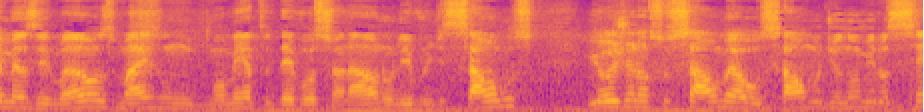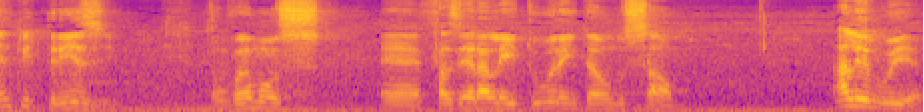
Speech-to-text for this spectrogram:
dia, meus irmãos. Mais um momento devocional no livro de Salmos. E hoje o nosso salmo é o salmo de número 113. Então vamos é, fazer a leitura então do salmo. Aleluia!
